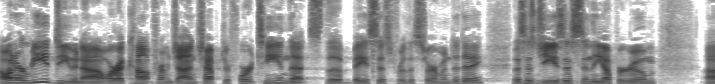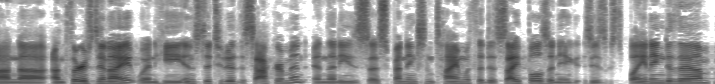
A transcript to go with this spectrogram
I want to read to you now our account from John chapter 14. That's the basis for the sermon today. This is Jesus in the upper room on, uh, on Thursday night when he instituted the sacrament, and then he's uh, spending some time with the disciples, and he, he's explaining to them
